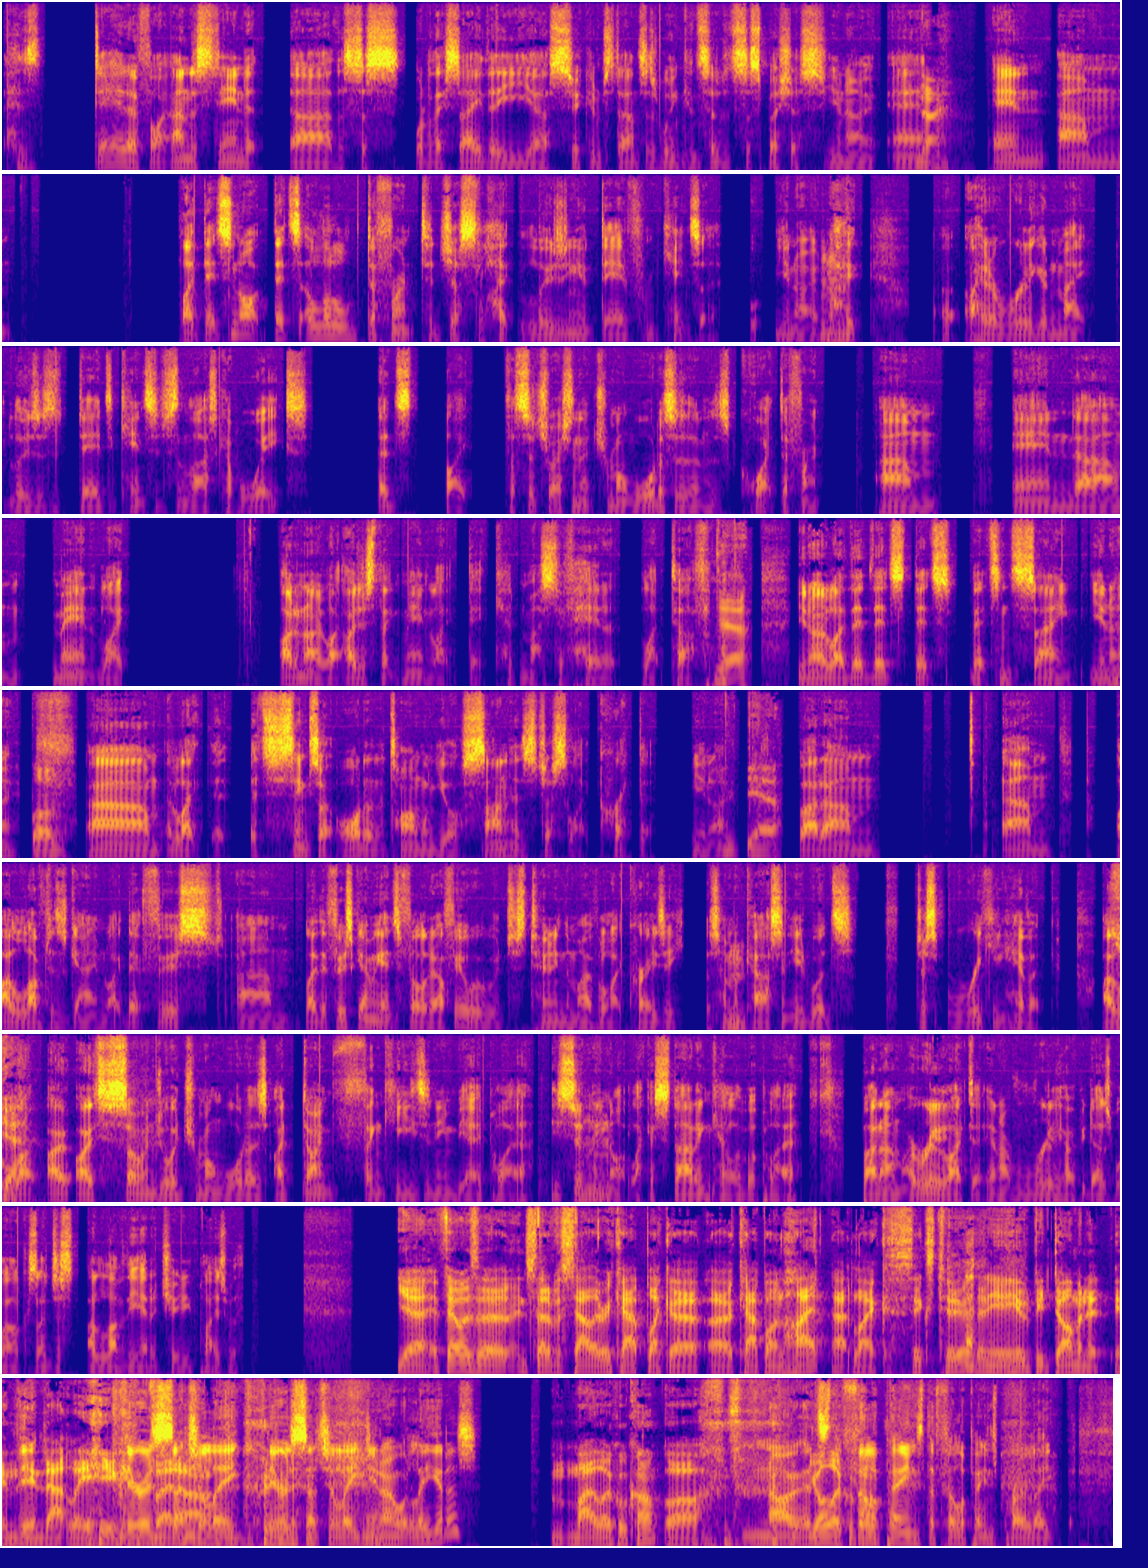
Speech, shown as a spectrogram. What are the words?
his dad, if I understand it, uh, the what do they say? The uh, circumstances weren't considered suspicious, you know, and No, and um, like that's not that's a little different to just like losing your dad from cancer, you know. Mhm. Like uh, I had a really good mate lose his dad to cancer just in the last couple of weeks. It's like the situation that Tremont Waters is in is quite different. Um, and um, man, like I don't know, like I just think, man, like that kid must have had it like tough. Yeah. you know, like that. That's that's that's insane. You know, Well, um, like it, it just seems so odd at a time when your son has just like cracked it. You know, yeah. but um, um, I loved his game. Like that first, um, like the first game against Philadelphia, we were just turning them over like crazy. It was him and Carson Edwards just wreaking havoc. I, Yeah. lo- I I so enjoyed Tremont Waters. I don't think he's an NBA player. He's certainly not like a starting caliber player. But um, I really liked it, and I really hope he does well because I just I love the attitude he plays with. yeah. If there was a instead of a salary cap, like a, a cap on height at like six two, then he, he would be dominant in, There- in that league. There is But, such a um, league. There is such a league. Do you know what league it is? My local comp or No, it's your the local comp? Philippines. The Philippines Pro League.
